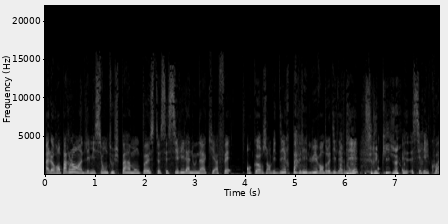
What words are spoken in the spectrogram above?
Alors, en parlant hein, de l'émission Touche pas à mon poste, c'est Cyril Hanouna qui a fait, encore j'ai envie de dire, parler de lui vendredi Ah dernier. bon Cyril qui je... Euh, Cyril quoi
